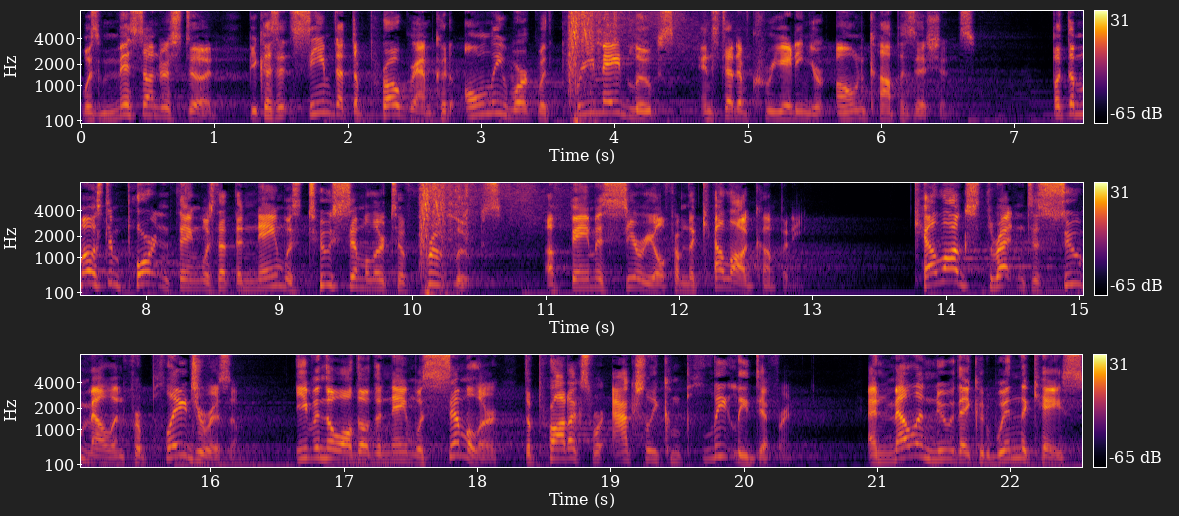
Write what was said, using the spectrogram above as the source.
was misunderstood because it seemed that the program could only work with pre-made loops instead of creating your own compositions. But the most important thing was that the name was too similar to Froot Loops, a famous cereal from the Kellogg Company. Kellogg's threatened to sue Mellon for plagiarism, even though although the name was similar, the products were actually completely different. And Mellon knew they could win the case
